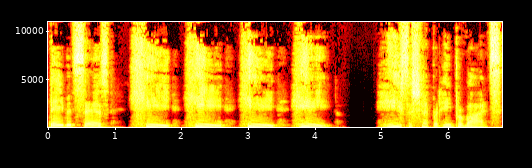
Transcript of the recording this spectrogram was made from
David says, he, he, he, he. He's the shepherd. He provides.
